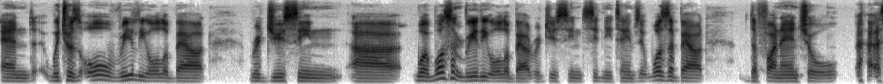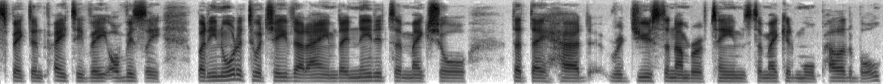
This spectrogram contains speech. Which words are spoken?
and which was all really all about reducing. Uh, well, it wasn't really all about reducing Sydney teams. It was about the financial aspect and pay TV, obviously. But in order to achieve that aim, they needed to make sure that they had reduced the number of teams to make it more palatable.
